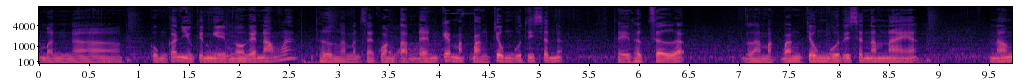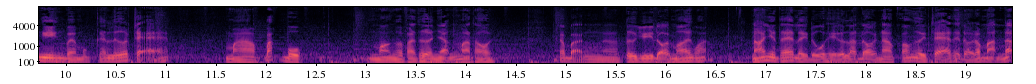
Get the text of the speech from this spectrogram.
mình à, cũng có nhiều kinh nghiệm ngồi ghế nóng á, thường là mình sẽ quan tâm đến cái mặt bằng chung của thí sinh á. Thì thực sự á là mặt bằng chung của thí sinh năm nay á nó nghiêng về một cái lứa trẻ mà bắt buộc mọi người phải thừa nhận mà thôi các bạn ờ, tư duy đổi mới quá. Nói như thế là đủ hiểu là đội nào có người trẻ thì đội đó mạnh đó.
